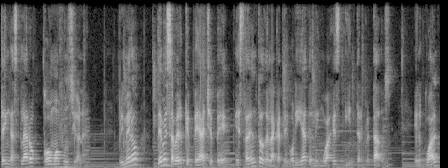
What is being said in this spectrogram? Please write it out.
tengas claro cómo funciona. Primero, debes saber que PHP está dentro de la categoría de lenguajes interpretados, el cual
